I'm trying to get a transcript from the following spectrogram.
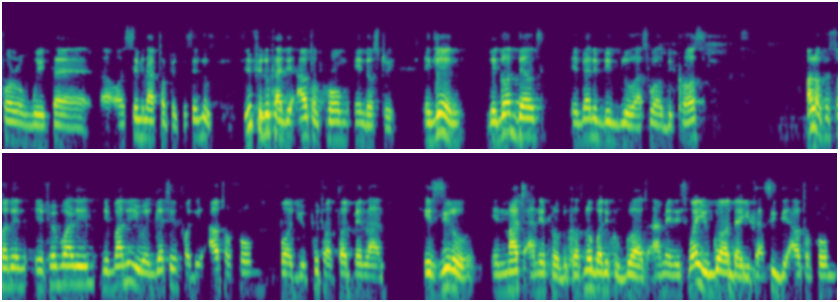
forum with uh, uh, on similar topic to say, look, if you look at the out of home industry, again, they got dealt a very big blow as well because all of a sudden in February, the value you were getting for the out of home board you put on third mainland is zero in March and April because nobody could go out. I mean, it's when you go out there you can see the out of home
